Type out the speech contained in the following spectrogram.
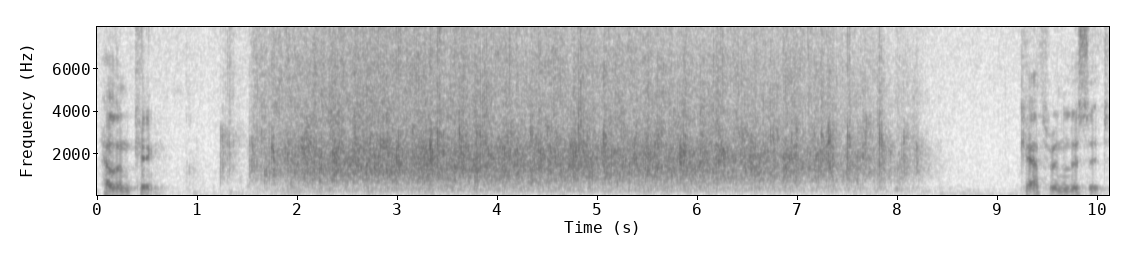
Helen King. Catherine Lissett,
